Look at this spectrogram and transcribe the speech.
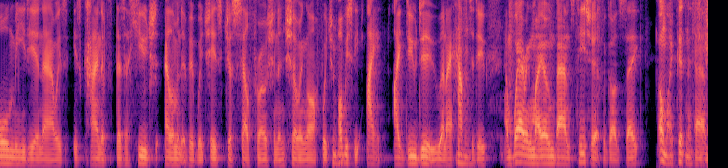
all media now is is kind of there's a huge element of it which is just self promotion and showing off, which Mm-hmm. obviously I I do do and I have to do. I'm wearing my own band's t-shirt for God's sake, oh my goodness. um,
